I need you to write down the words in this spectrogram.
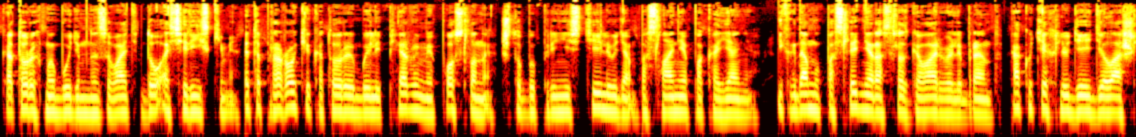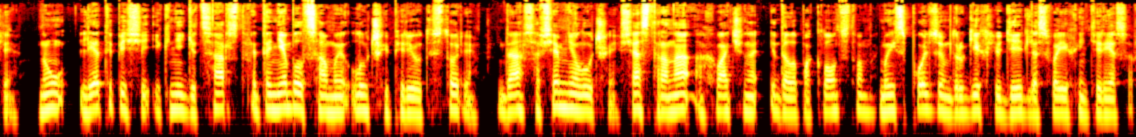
которых мы будем называть доассирийскими. Это пророки, которые были первыми посланы, чтобы принести людям послание покаяния. И когда мы последний раз разговаривали, Брент, как у тех людей дела шли? Ну, летописи и книги царств — это не был самый лучший период истории. Да, совсем не лучший. Вся страна охвачена идолопоклонством. Мы используем других людей для своих интересов.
